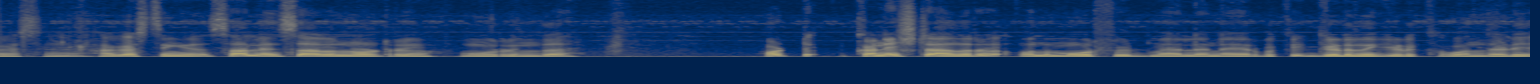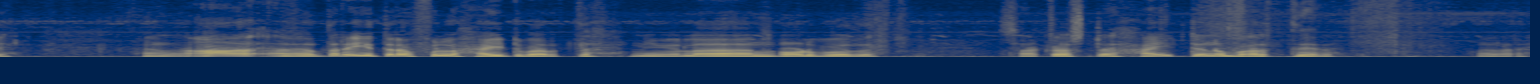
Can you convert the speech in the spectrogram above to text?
ಆಗಸ್ಟ್ ಆಗಸ್ಟ್ ತಿಂಗಳ ಸಾಲಿನ ಸಾಲ ನೋಡ್ರಿ, ಮೂರಿಂದ ಒಟ್ಟು ಕನಿಷ್ಠ ಅಂದ್ರೆ ಒಂದು ಮೂರು ಫೀಟ್ ಮೇಲೇ ಇರಬೇಕು. ಗಿಡದ ಗಿಡಕ್ಕೆ ಒಂದು ಅಡಿ. ಅಂದ್ರೆ ಆ ಆ ಥರ ಈ ಥರ ಫುಲ್ ಹೈಟ್ ಬರುತ್ತೆ. ನೀವೆಲ್ಲ ನೋಡ್ಬೋದು. ಸಾಕಷ್ಟು ಹೈಟನ್ನು ಬರುತ್ತೆ ಇದು. ಆದರೆ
